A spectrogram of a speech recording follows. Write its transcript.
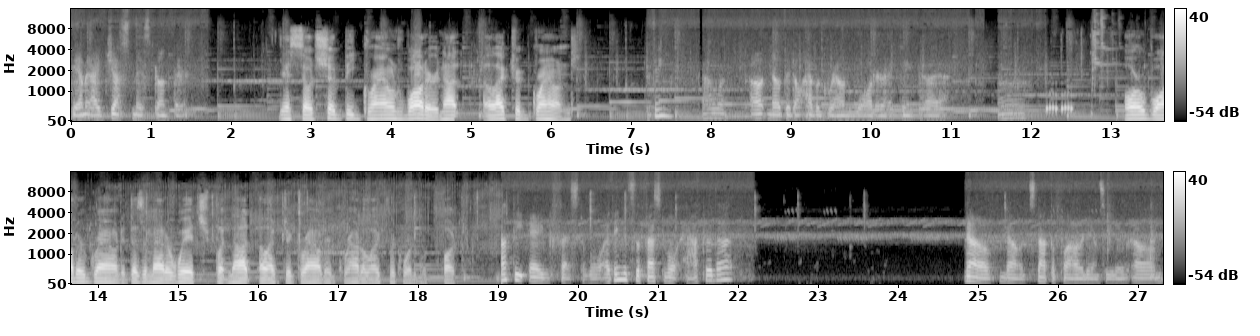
Damn it! I just missed Gunther. Yes, so it should be ground water, not electric ground. I think. Oh, no, they don't have a ground water. I think. Uh, uh, Or water ground. It doesn't matter which, but not electric ground or ground electric, whatever the fuck. not the egg festival. I think it's the festival after that. No, no, it's not the flower dance either. Um,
